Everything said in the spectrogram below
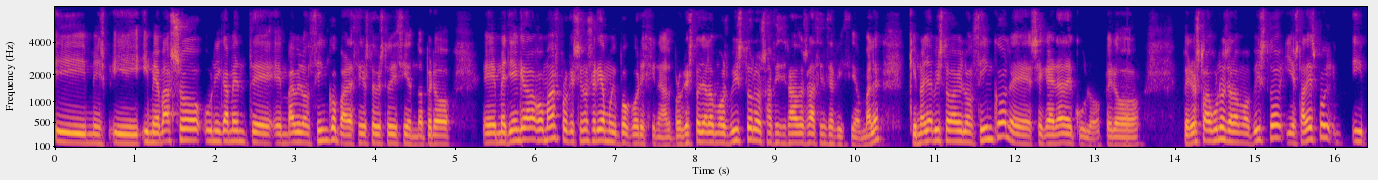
Y me, y, me, baso únicamente en Babylon 5 para decir esto que estoy diciendo, pero eh, me tienen que dar algo más porque si no sería muy poco original, porque esto ya lo hemos visto los aficionados a la ciencia ficción, ¿vale? Quien no haya visto Babylon 5 le, se caerá de culo, pero pero esto algunos ya lo hemos visto y estaré y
